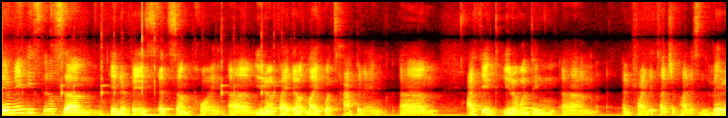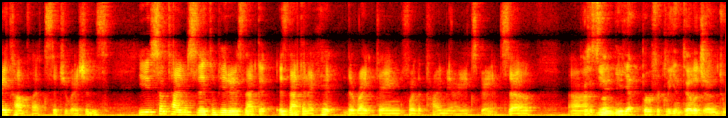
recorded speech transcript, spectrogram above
There may be still some interface at some point. Um, you know, if I don't like what's happening, um, I think you know one thing um, I'm trying to touch upon is in very complex situations. You sometimes the computer is not go- is not going to hit the right thing for the primary experience. So uh, Because it's you not need- yet perfectly intelligent to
